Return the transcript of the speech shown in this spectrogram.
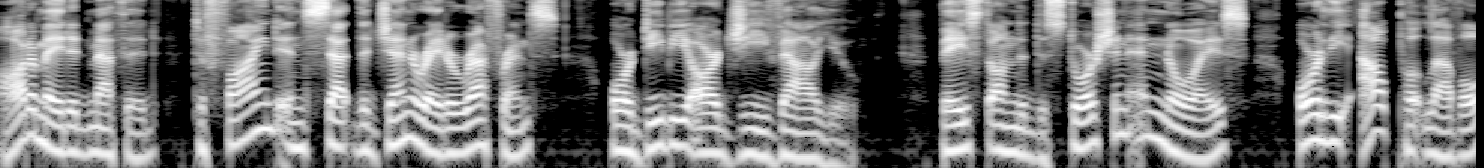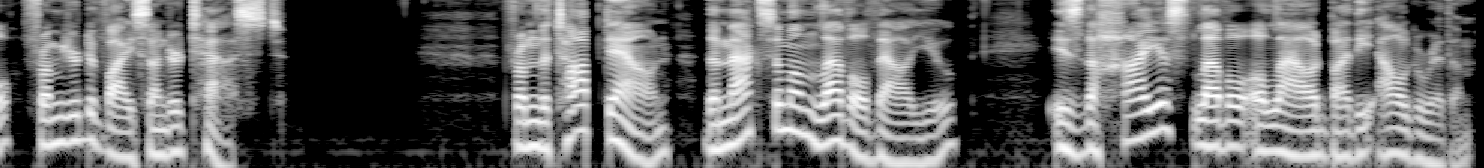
automated method to find and set the generator reference, or dBrG value, based on the distortion and noise or the output level from your device under test. From the top down, the maximum level value is the highest level allowed by the algorithm.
